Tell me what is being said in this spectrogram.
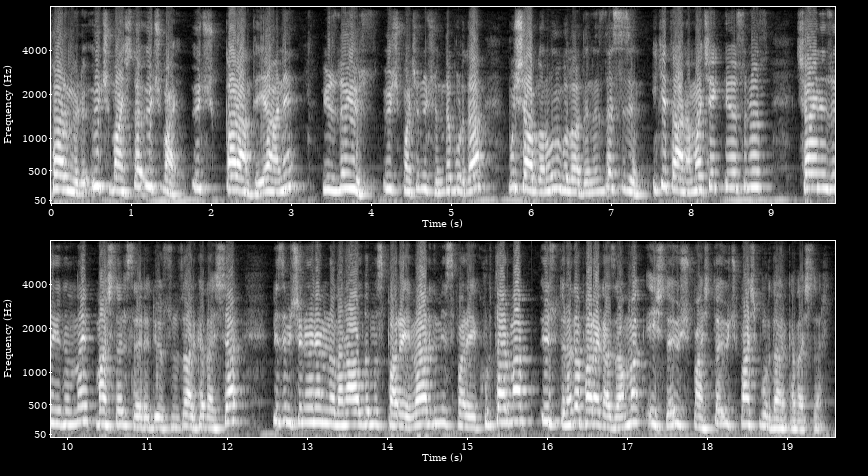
formülü 3 maçta 3 maç 3 garanti yani %100 3 maçın 3'ünde burada bu şablonu uyguladığınızda sizin 2 tane maç ekliyorsunuz. Çayınızı yudumlayıp maçları seyrediyorsunuz arkadaşlar. Bizim için önemli olan aldığımız parayı, verdiğimiz parayı kurtarmak, üstüne de para kazanmak. İşte 3 maçta 3 maç burada arkadaşlar.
